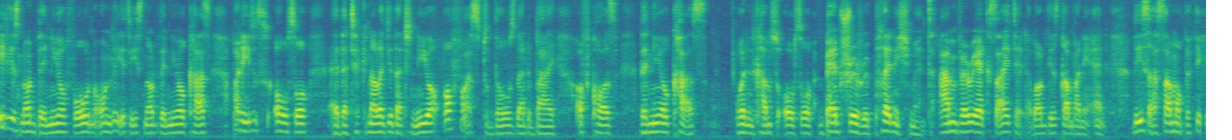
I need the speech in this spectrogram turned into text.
it is not the NIO phone only it is not the NIO cars but it is also uh, the technology that NIO offers to those that buy. Of course the NIO cars when it comes to also battery replenishment. I'm very excited about this company and these are some of the things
